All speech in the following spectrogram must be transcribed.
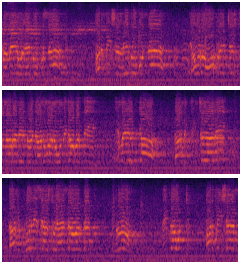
ప్రమేయం లేకోకుండా పర్మిషన్ లేకోకుండా ఎవరో ఆపరేట్ చేస్తున్నారు అనేటువంటి అనుమానం ఉంది కాబట్టి ఇమీడియట్గా దాన్ని దించేయాలి దాన్ని police has to hand over that drone without permission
